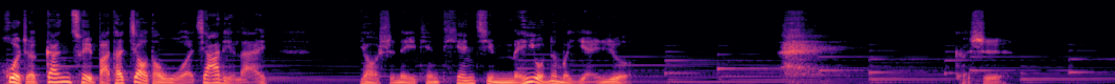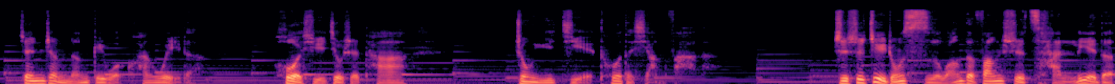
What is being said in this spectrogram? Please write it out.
或者干脆把他叫到我家里来，要是那天天气没有那么炎热，唉，可是真正能给我宽慰的，或许就是他终于解脱的想法了。只是这种死亡的方式惨烈的，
